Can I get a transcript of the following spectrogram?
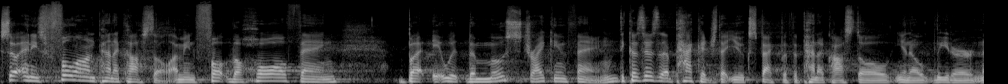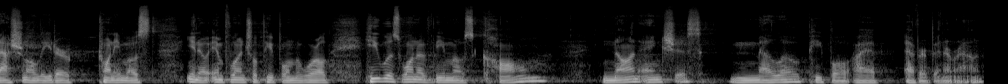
So, and he's full on Pentecostal. I mean, full, the whole thing. But it was the most striking thing, because there's a package that you expect with the Pentecostal, you know, leader, national leader, 20 most, you know, influential people in the world. He was one of the most calm, non-anxious, mellow people I have ever been around.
